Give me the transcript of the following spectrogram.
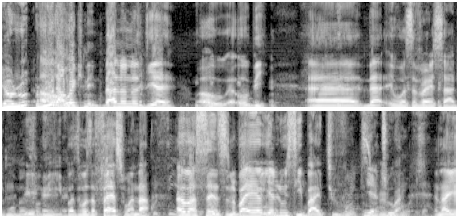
your rude, rude Oh, awakening That no no dear. Oh Obi. Uh, that it was a very sad moment for me, but it was the first one. Now, ever since, no, but you Lucy by two votes. Yeah, two remember? votes. And you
